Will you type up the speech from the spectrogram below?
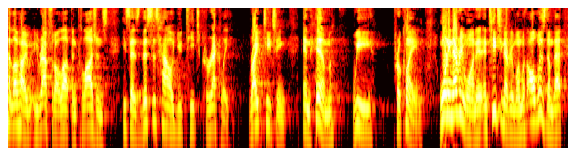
I love how he wraps it all up in Colossians. He says, This is how you teach correctly, right teaching. In him we proclaim, warning everyone and teaching everyone with all wisdom that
